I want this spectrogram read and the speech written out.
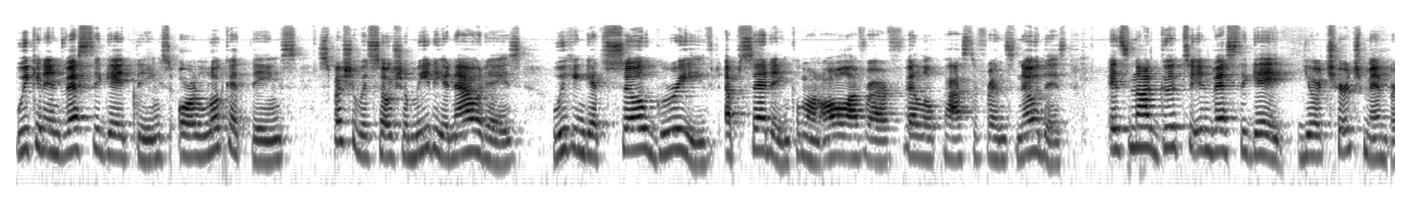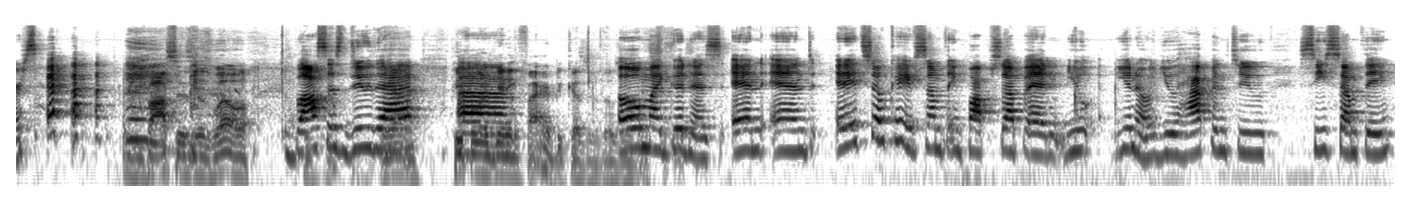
we can investigate things or look at things especially with social media nowadays we can get so grieved upsetting come on all of our fellow pastor friends know this it's not good to investigate your church members And bosses as well. bosses do that People are Um, getting fired because of those. Oh my goodness. And and it's okay if something pops up and you you know, you happen to see something,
